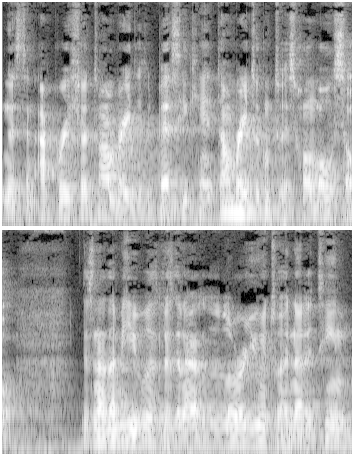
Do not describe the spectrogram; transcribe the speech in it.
Listen, I'm pretty sure Tom Brady did the best he can. Tom Brady took him to his home also. It's not that he was just gonna lure you into another team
